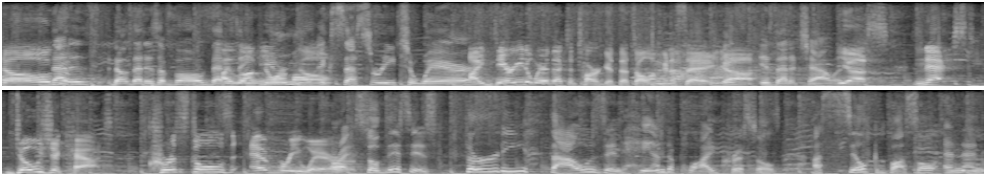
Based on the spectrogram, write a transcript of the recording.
Nogue. That is no, that is a Vogue. That I is a normal No. accessory to wear. I dare you to wear that to Target. That's all I'm gonna say. Yeah. Is that a challenge? yes. Next, Doja Cat. Crystals everywhere. All right, so this is 30,000 hand applied crystals, a silk bustle, and then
